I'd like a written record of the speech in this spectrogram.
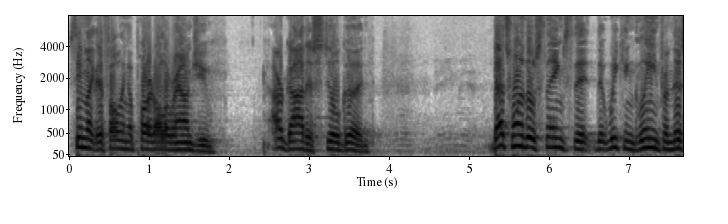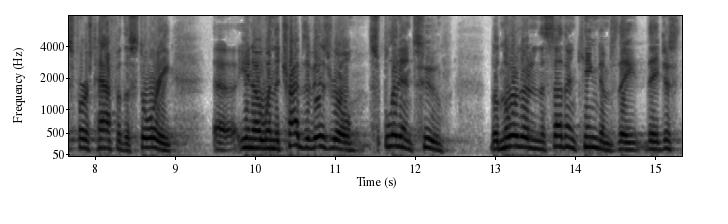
seem like they're falling apart all around you, our God is still good. That's one of those things that, that we can glean from this first half of the story. Uh, you know, when the tribes of Israel split in two, the northern and the southern kingdoms, they, they just,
